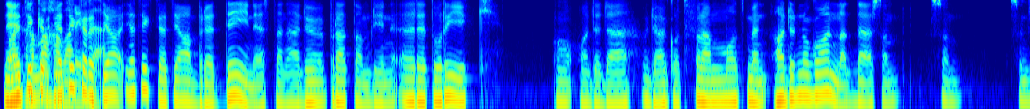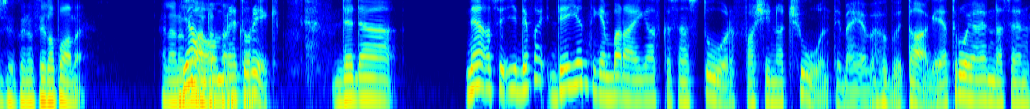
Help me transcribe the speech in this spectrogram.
Nej, jag, tycker, jag, tycker att jag, jag tyckte att jag avbröt dig nästan här. Du pratade om din retorik och, och det där, hur det har gått framåt. Men har du något annat där som, som, som du skulle kunna fylla på med? Eller några Ja, om tankar? retorik. Det där... Nej, alltså det, var, det är egentligen bara en ganska sån stor fascination till mig överhuvudtaget. Jag tror jag ända sedan,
